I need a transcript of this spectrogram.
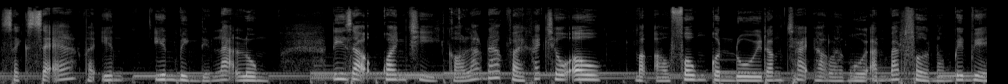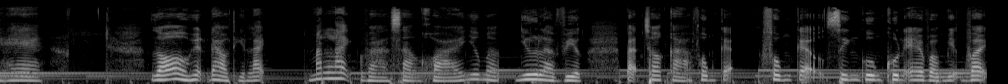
sạch sẽ và yên yên bình đến lạ lùng. Đi dạo quanh chỉ có lác đác vài khách châu Âu, mặc áo phông quần đùi đang chạy hoặc là ngồi ăn bát phở nóng bên vỉa hè. Gió ở huyện đảo thì lạnh, mát lạnh và sảng khoái nhưng mà như là việc bạn cho cả phông kẹo phông kẹo sinh gum cool air vào miệng vậy.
